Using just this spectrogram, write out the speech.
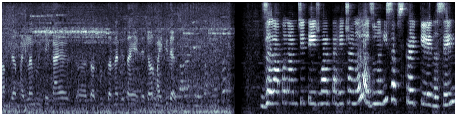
आमच्या फाईलांविषयी काय तरतूद करण्यात येत आहे त्याच्यावर माहिती द्यावी. जर आपण आमचे तेज वार्ता हे चॅनल अजूनही सबस्क्राईब केले नसेल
